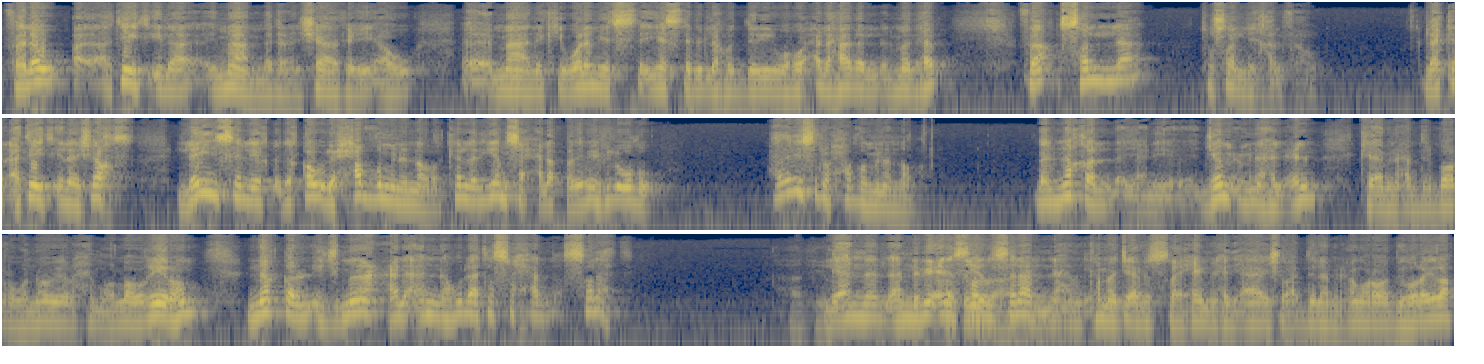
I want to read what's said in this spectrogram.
فلو أتيت إلى إمام مثلا شافعي أو مالكي ولم يست- يستبن له الدليل وهو على هذا المذهب فصلى تصلي خلفه. لكن أتيت إلى شخص ليس لقول حظ من النظر كالذي يمسح على قدميه في الوضوء. هذا ليس له حظ من النظر. بل نقل يعني جمع من أهل العلم كابن عبد البر والنووي رحمه الله وغيرهم نقلوا الإجماع على أنه لا تصح الصلاة. لأن النبي عليه الصلاة والسلام. نعم كما جاء في الصحيحين من حديث عائشة وعبد الله بن عمر وأبي هريرة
